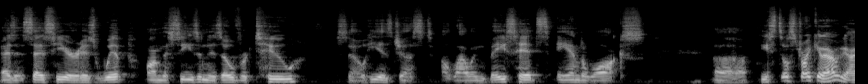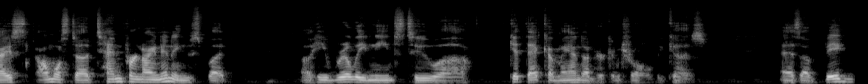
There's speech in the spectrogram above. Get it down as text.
as it says here, his whip on the season is over two. So he is just allowing base hits and walks. Uh, he's still striking out guys, almost uh, 10 per nine innings, but uh, he really needs to uh, get that command under control because as a big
